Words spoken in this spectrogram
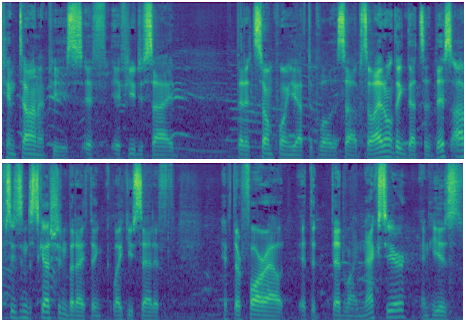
Quintana piece, if if you decide that at some point you have to blow this up. So I don't think that's a this offseason discussion, but I think, like you said, if if they're far out at the deadline next year and he is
